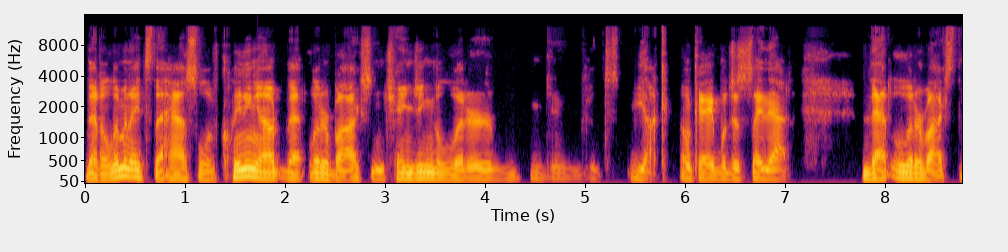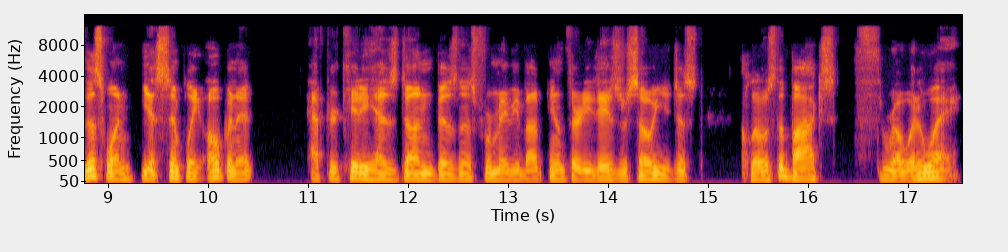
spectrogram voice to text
that eliminates the hassle of cleaning out that litter box and changing the litter. It's yuck. Okay, we'll just say that. That litter box. This one, you simply open it after Kitty has done business for maybe about you know 30 days or so. You just close the box, throw it away.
